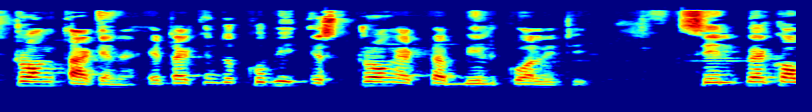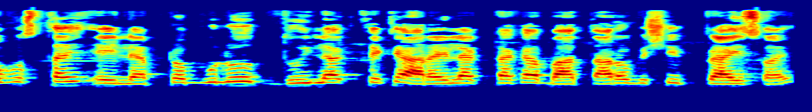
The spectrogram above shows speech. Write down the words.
স্ট্রং থাকে না। এটা কিন্তু খুবই স্ট্রং একটা বিল্ড কোয়ালিটি সিল প্যাক অবস্থায় এই ল্যাপটপগুলো দুই লাখ থেকে আড়াই লাখ টাকা বা তারও বেশি প্রাইস হয়।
